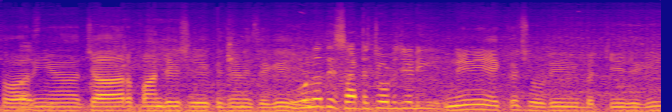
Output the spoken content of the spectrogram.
ਸਵਾਰੀਆਂ 4 5 6 ਜਣੇ ਸੀਗੇ ਜੀ। ਉਹਨਾਂ ਤੇ ਸੱਟ ਚੋਟ ਜਿਹੜੀ ਹੈ? ਨਹੀਂ ਨਹੀਂ ਇੱਕ ਛੋਟੀ ਬੱਚੀ ਸੀਗੀ।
